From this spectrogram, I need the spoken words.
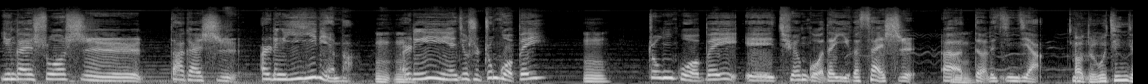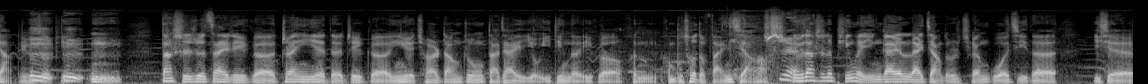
应该说是大概是二零一一年吧，嗯嗯二零一一年就是中国杯，嗯，中国杯呃全国的一个赛事，呃、嗯得了金奖。哦，得过金奖这个作品，嗯嗯嗯当时是在这个专业的这个音乐圈当中，大家也有一定的一个很很不错的反响啊。是因为当时的评委应该来讲都是全国级的一些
